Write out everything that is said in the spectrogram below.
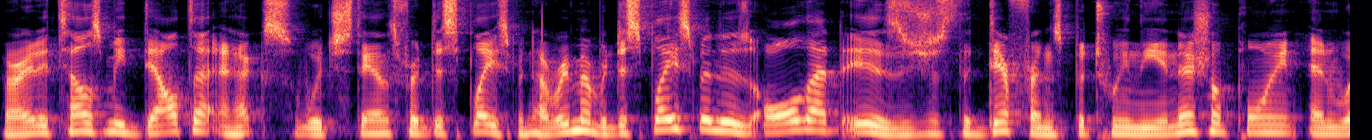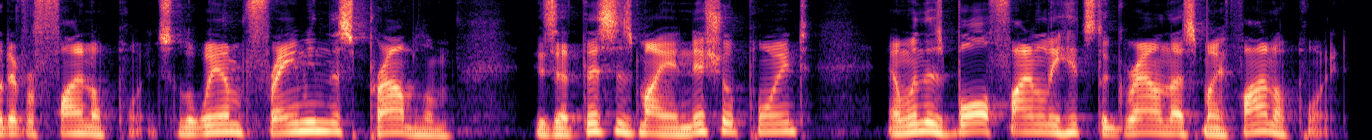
All right, it tells me delta x, which stands for displacement. Now remember, displacement is all that is, is just the difference between the initial point and whatever final point. So the way I'm framing this problem is that this is my initial point, and when this ball finally hits the ground, that's my final point.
